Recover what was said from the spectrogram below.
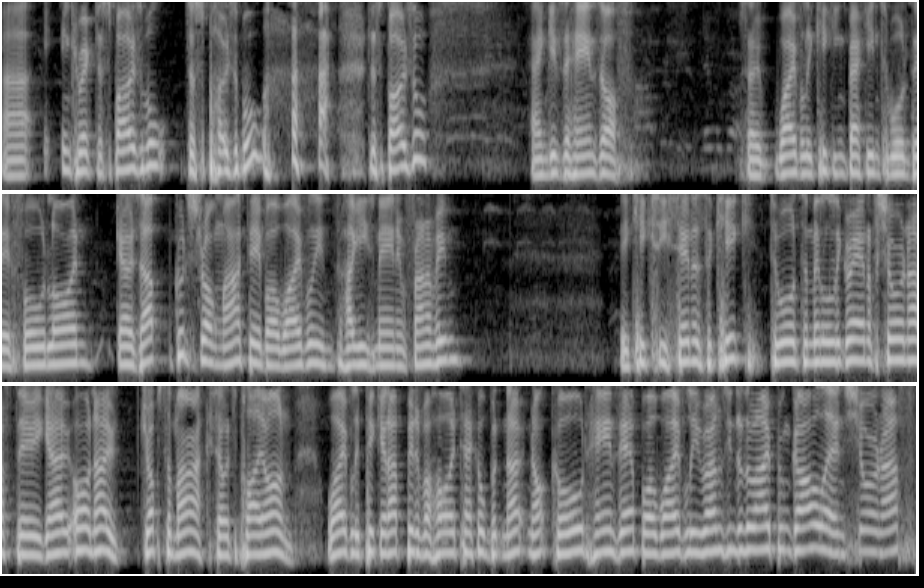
uh, incorrect disposable, disposable, disposal, and gives the hands off. So Waverley kicking back in towards their forward line. Goes up. Good strong mark there by Waverley. Huggy's man in front of him. He kicks, he centres the kick towards the middle of the ground. Sure enough, there you go. Oh no, drops the mark, so it's play on. Waverley pick it up, bit of a high tackle, but no, not called. Hands out by Waverley, runs into the open goal, and sure enough,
